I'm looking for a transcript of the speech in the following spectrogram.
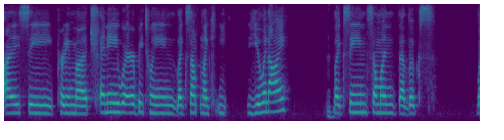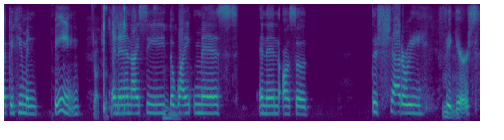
I see pretty much anywhere between like something like y- you and I, Mhm. like seeing someone that looks like a human being. Gotcha. and then I see the white mist, and then also the shadowy Mhm. figures.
